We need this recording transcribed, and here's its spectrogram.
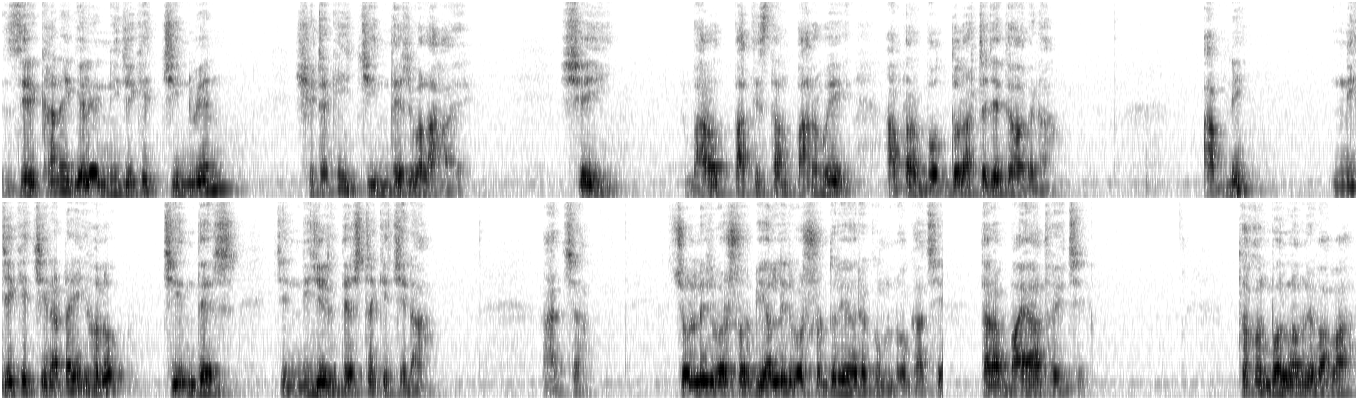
যেখানে গেলে নিজেকে চিনবেন, সেটাকেই চীন দেশ বলা হয়। সেই ভারত পাকিস্তান পার হয়ে আপনার বৌদ্ধ রাষ্ট্রে যেতে হবে না। আপনি নিজেকে চেনাটাই হলো চীন দেশ যে নিজের দেশটাকে চেনা। আচ্ছা চল্লিশ বছর, বিয়াল্লিশ বছর ধরে এরকম লোক আছে, তারা বায়াত হয়েছে। তখন বললাম, রে বাবা,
